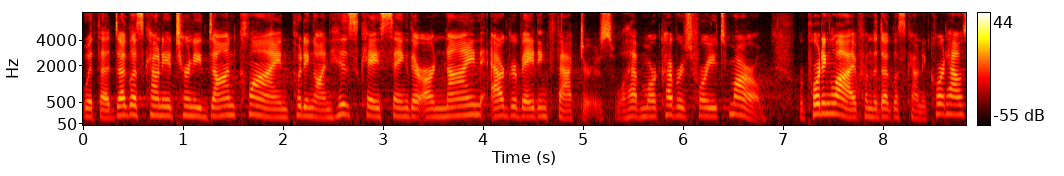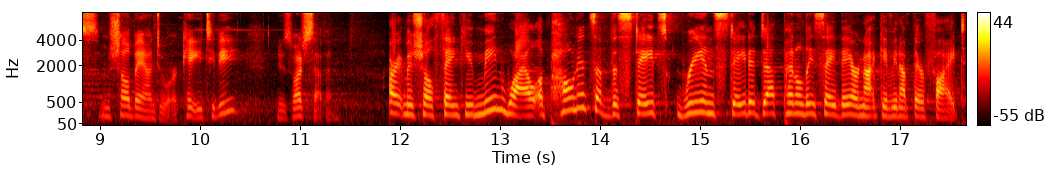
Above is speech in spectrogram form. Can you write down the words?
with uh, Douglas County Attorney Don Kleine putting on his case saying there are nine aggravating factors. We'll have more coverage for you tomorrow. Reporting live from the Douglas County Courthouse, Michelle Bandur, KETV, Newswatch 7. All right, Michelle, thank you. Meanwhile, opponents of the state's reinstated death penalty say they are not giving up their fight.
